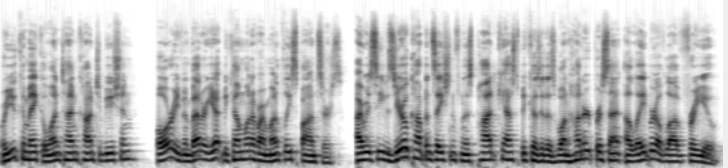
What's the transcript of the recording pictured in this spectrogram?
where you can make a one time contribution or even better yet, become one of our monthly sponsors. I receive zero compensation from this podcast because it is 100% a labor of love for you.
